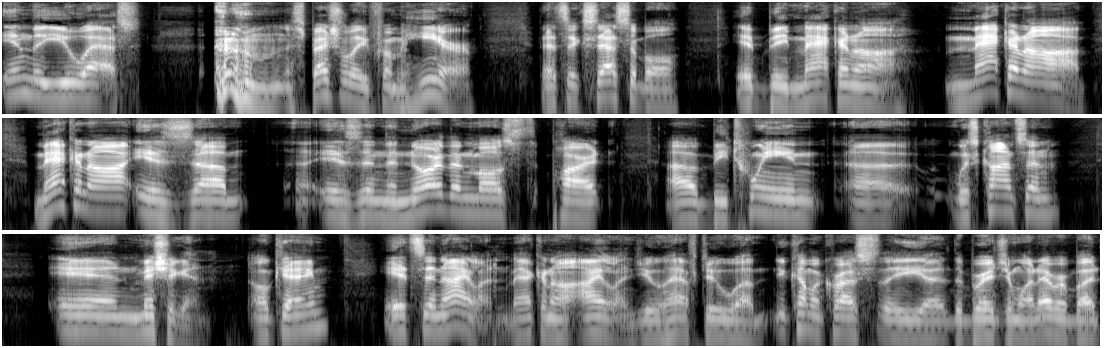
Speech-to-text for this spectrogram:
in the U.S., especially from here, that's accessible, it'd be Mackinac. Mackinac. Mackinac is um, uh, is in the northernmost part uh, between Wisconsin and Michigan. Okay, it's an island, Mackinac Island. You have to uh, you come across the uh, the bridge and whatever, but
